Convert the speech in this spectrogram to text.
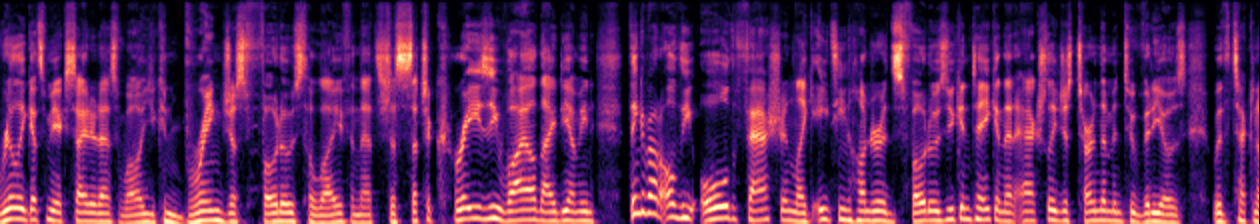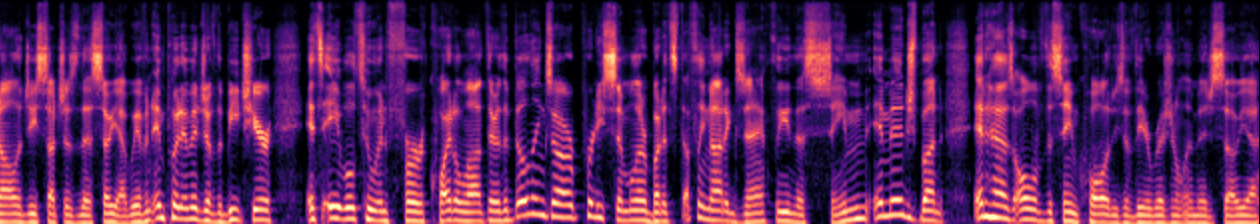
really gets me excited as well. You can bring just photos to life, and that's just such a crazy, wild idea. I mean, think about all the old fashioned, like 1800s photos you can take and then actually just turn them into videos with technology such as this. So, yeah, we have an input image of the beach here. It's able to infer quite a lot there. The buildings are pretty similar, but it's definitely not exactly the same image, but it has all of the same qualities of the original image. So, yeah,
